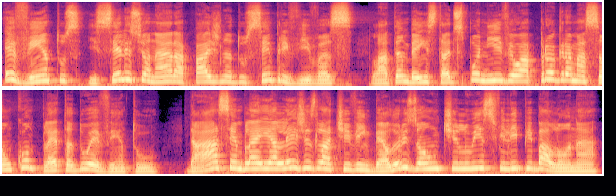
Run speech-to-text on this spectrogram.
eventos e selecionar a página do Sempre Vivas. Lá também está disponível a programação completa do evento. Da Assembleia Legislativa em Belo Horizonte, Luiz Felipe Balona.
